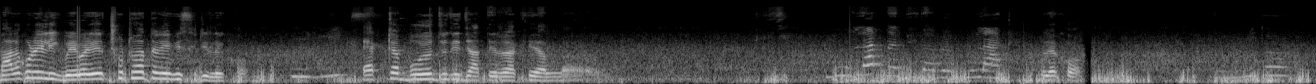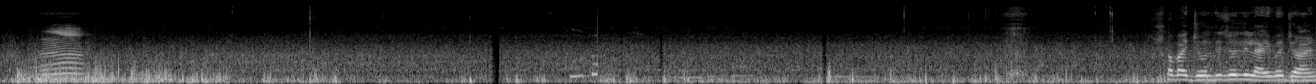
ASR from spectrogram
ভালো করে লিখবে। এবারে ছোট হাতের এবিসিডি লেখো। একটা বইও যদি জাতের রাখে আল্লাহ। লেখো। সবাই জলদি জলদি লাইভে জয়েন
